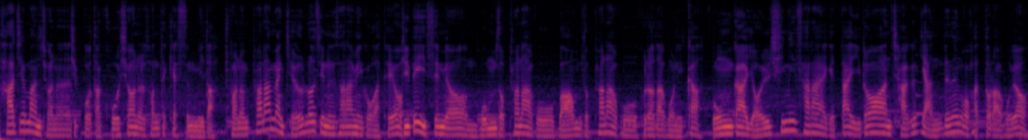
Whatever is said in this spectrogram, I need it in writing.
하지만 저는 집보다 고시원을 선택했습니다. 저는 편하면 게을러지는 사람인 것 같아요. 집에 있으면 몸도 편하고 마음도 편하고 그러다 보니까 뭔가 열심히 살아야겠다 이러한 자극이 안 드는 것 같더라고요.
